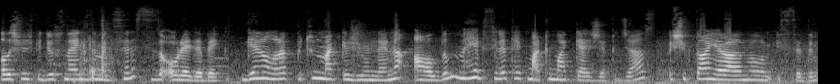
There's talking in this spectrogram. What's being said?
Alışveriş videosunu eğer izlemediyseniz sizi oraya da bekliyorum. Genel olarak bütün makyaj ürünlerini aldım ve hepsiyle tek marka makyaj yapacağız. Işıktan yararlanalım istedim.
